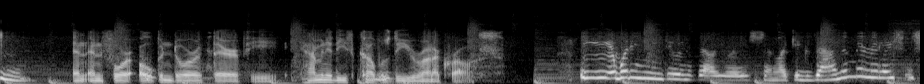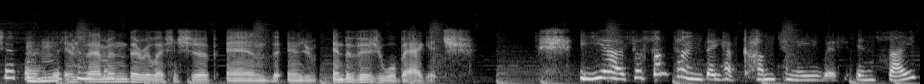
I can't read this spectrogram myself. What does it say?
Mm. And and for open door therapy, how many of these couples do you run across? Yeah, what do you mean do an evaluation? Like examine their relationship? Mm-hmm. Examine their relationship and the in- individual baggage. Yeah, so sometimes they have come to me with insights.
